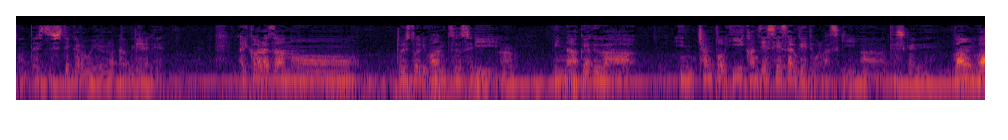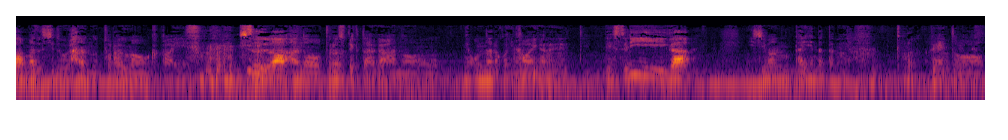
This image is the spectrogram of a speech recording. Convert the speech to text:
まあ脱出してからもいろいろあったんだけどね。相変わらずあの「トイ・ストーリー123」うん。みんな悪役がうんちゃんといい感じで制裁を受けてて俺は好き。ああ確かにね。1はまず指導があのトラウマを抱え 2はあのプロスペクターがあの、ね、女の子に可愛がられるっていう。で3が一番大変だったね。えっ、と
